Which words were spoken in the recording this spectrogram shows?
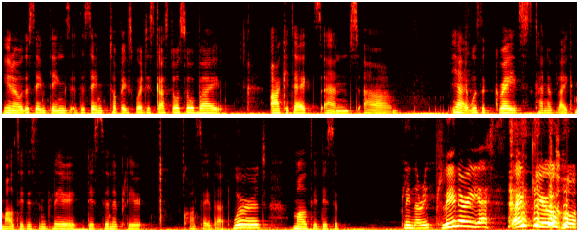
you know the same things the same topics were discussed also by architects and um, yeah it was a great kind of like multidisciplinary disciplinary can't say that word multidisciplinary Plenary. Plenary, yes. Thank you.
